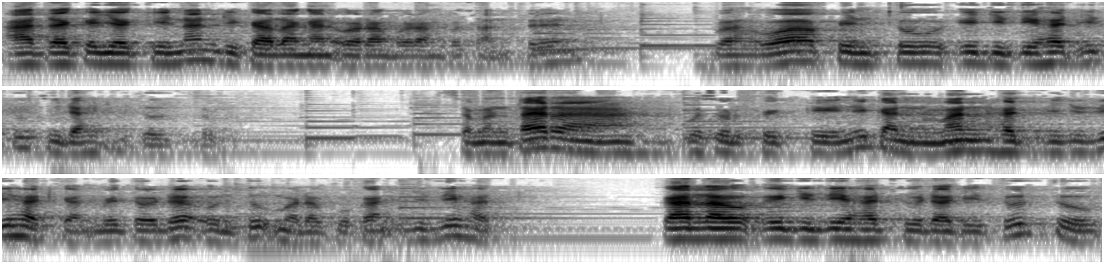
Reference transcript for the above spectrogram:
ada keyakinan di kalangan orang-orang pesantren bahwa pintu ijtihad itu sudah ditutup. Sementara usul fikih ini kan manhaj ijtihad kan metode untuk melakukan ijtihad. Kalau ijtihad sudah ditutup,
